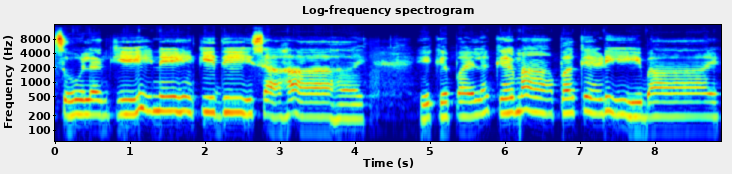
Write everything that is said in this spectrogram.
સોલંકીને કીધી સહાય. એક પલકમાં પકડી બાય.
